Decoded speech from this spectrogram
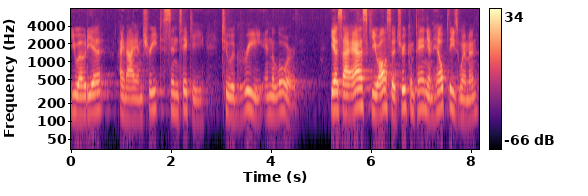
Euodia and I entreat Syntyche to agree in the Lord. Yes, I ask you also, true companion, help these women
